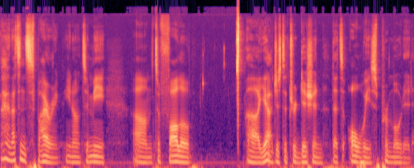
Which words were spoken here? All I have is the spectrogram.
man, that's inspiring, you know, to me um, to follow. Uh, yeah, just a tradition that's always promoted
